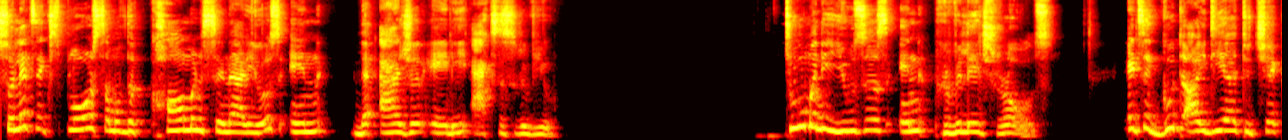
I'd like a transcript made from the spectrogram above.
So let's explore some of the common scenarios in the Azure AD Access Review. Too many users in privileged roles. It's a good idea to check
